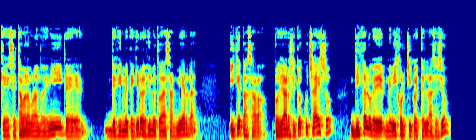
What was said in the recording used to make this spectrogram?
que se estaba enamorando de mí, que decirme te quiero, decirme todas esas mierdas. ¿Y qué pasaba? Pues claro, si tú escuchas eso, dices lo que me dijo el chico este en la sesión.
